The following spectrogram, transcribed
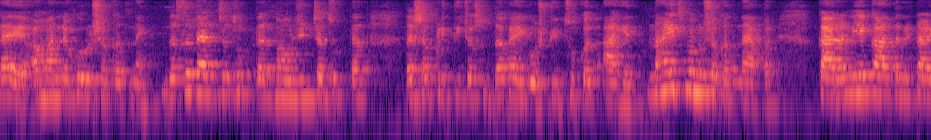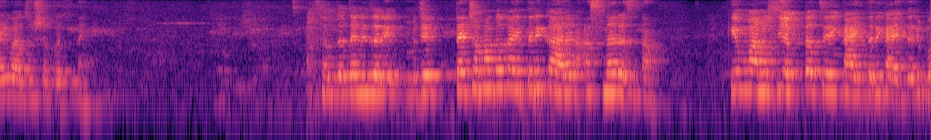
काय अमान्य करू शकत नाही. जसं त्यांच्या चुकतात भाऊजींच्या चुकतात तशा प्रीतीच्या सुद्धा काही गोष्टी चुकत आहेत. नाहीच म्हणू शकत नाही आपण. कारण एका हाताने टाळी वाजू शकत नाही. समजा त्याने जरी म्हणजे त्याच्या मागं काहीतरी कारण असणारच ना. की माणूस एकटंच आहे काहीतरी काहीतरी ब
